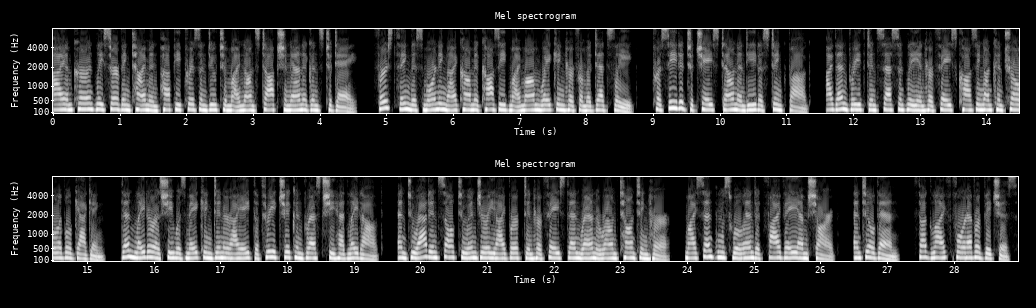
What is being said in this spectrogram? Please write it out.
I am currently serving time in puppy prison due to my non-stop shenanigans today. First thing this morning I kamikazed my mom waking her from a dead sleep. Proceeded to chase down and eat a stink bug. I then breathed incessantly in her face causing uncontrollable gagging. Then later as she was making dinner I ate the three chicken breasts she had laid out. And to add insult to injury I burped in her face then ran around taunting her. My sentence will end at 5 am sharp. Until then, thug life forever bitches.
